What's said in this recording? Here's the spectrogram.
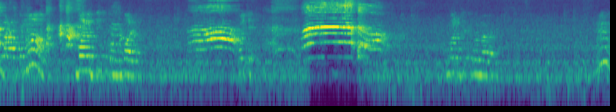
বাবা কমো বড় দিত কমো ওইটে বড় দিত কমো বাবা হুম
